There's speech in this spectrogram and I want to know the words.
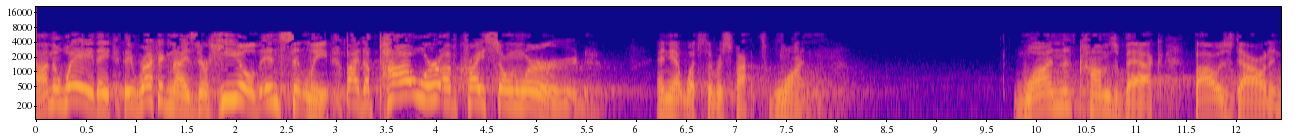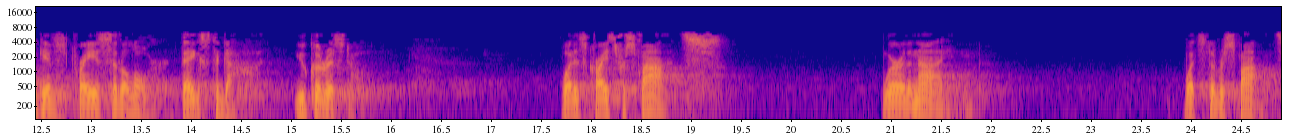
On the way, they, they recognize they're healed instantly by the power of Christ's own word. And yet, what's the response? One. One comes back, bows down, and gives praise to the Lord. Thanks to God. Eucharisto. What is Christ's response? Where are the nine? What's the response?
